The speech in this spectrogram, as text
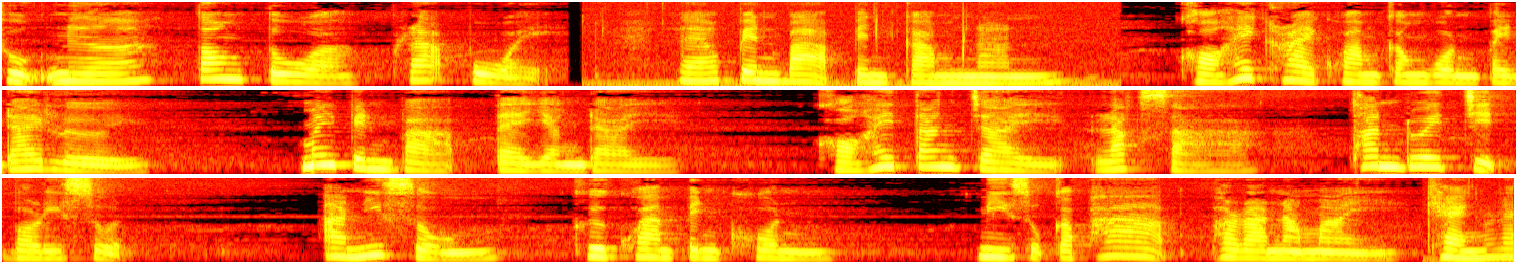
ถูกเนื้อต้องตัวพระป่วย แล้วเป็นบาปเป็นกรรมนั้น ขอให้คลายความกังวลไปได้เลย ไม่เป็นบาปแต่อย่างใด ขอให้ตั้งใจรักษา ท่านด้วยจิตบริสุทธิ์อานิสงส์คือความเป็นคน มีสุขภาพพรานามัย แข็งแร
